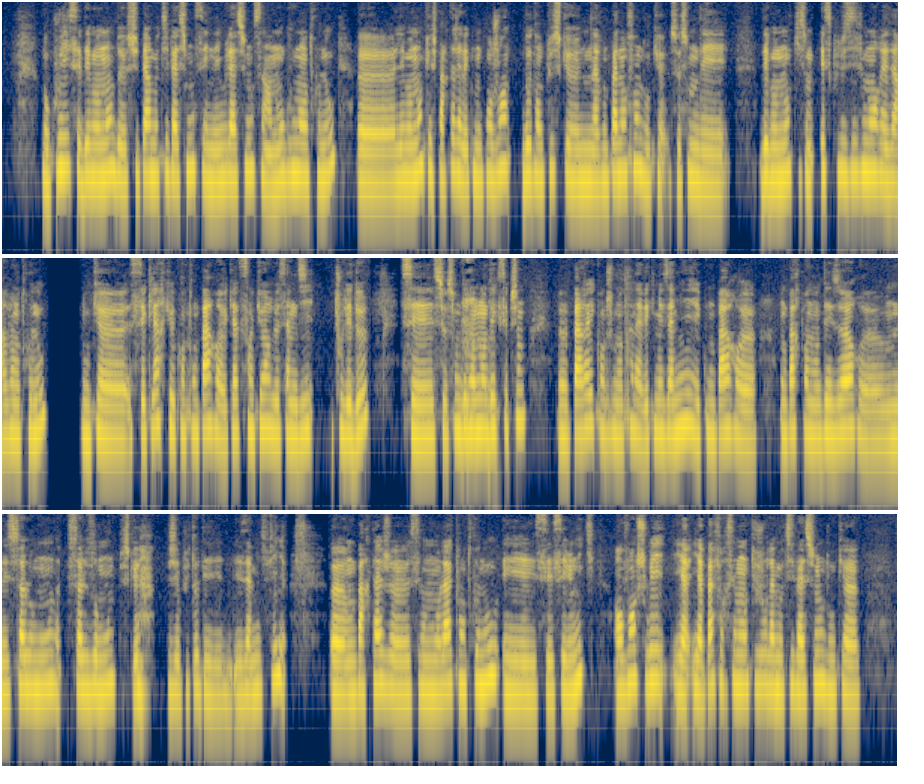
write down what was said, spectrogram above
Donc oui, c'est des moments de super motivation, c'est une émulation, c'est un engouement entre nous. Euh, les moments que je partage avec mon conjoint, d'autant plus que nous n'avons pas d'enfants, donc euh, ce sont des, des moments qui sont exclusivement réservés entre nous. Donc euh, c'est clair que quand on part 4-5 heures le samedi tous les deux, c'est, ce sont des moments d'exception. Euh, pareil, quand je m'entraîne avec mes amis et qu'on part, euh, on part pendant des heures, euh, on est seul au monde, seuls au monde, puisque j'ai plutôt des, des amis filles. on partage ces moments-là qu'entre nous et c'est, c'est unique. En revanche, oui, il n'y a, y a, pas forcément toujours la motivation, donc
